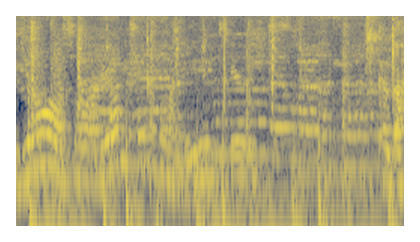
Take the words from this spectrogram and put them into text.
Y'all, so are y'all excited for my dating series? Cause I,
